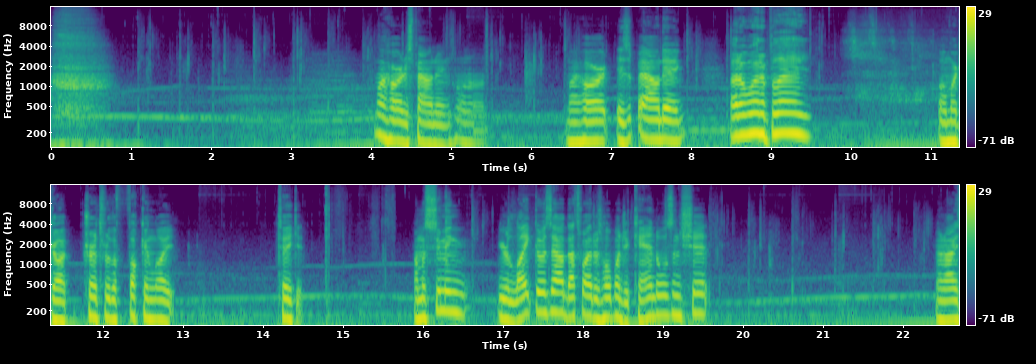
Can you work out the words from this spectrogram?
My heart is pounding. Hold on. My heart is pounding. I don't want to play. Oh my god. Transfer the fucking light. Take it. I'm assuming your light goes out. That's why there's a whole bunch of candles and shit. And I,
